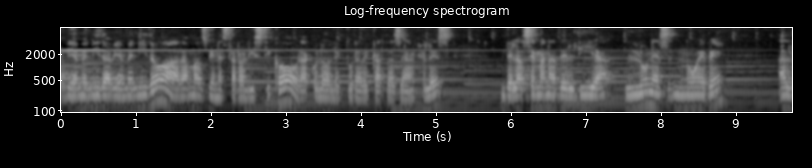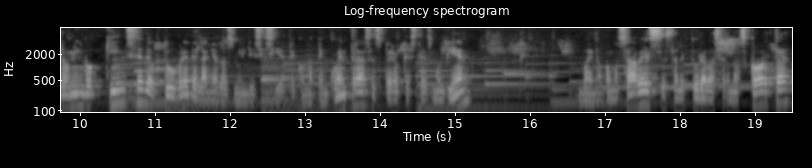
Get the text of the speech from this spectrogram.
bienvenida, bienvenido a Damas Bienestar Holístico, oráculo de lectura de cartas de ángeles, de la semana del día lunes 9 al domingo 15 de octubre del año 2017. ¿Cómo te encuentras? Espero que estés muy bien. Bueno, como sabes, esta lectura va a ser más corta.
